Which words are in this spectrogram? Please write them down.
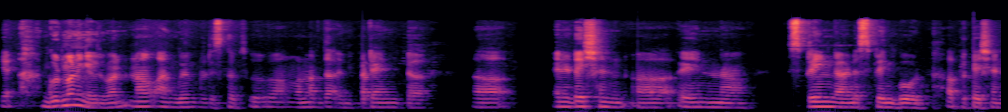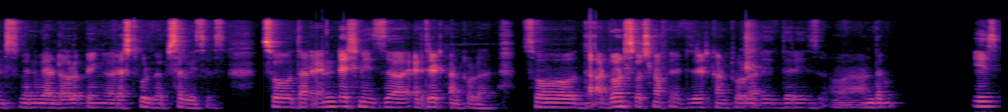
Yeah, good morning everyone. Now I'm going to discuss uh, one of the important uh, uh, annotation uh, in uh, Spring and Spring Boot applications when we are developing uh, RESTful web services. So the annotation is uh, at rate controller. So the advanced version of at rate controller is there is under is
